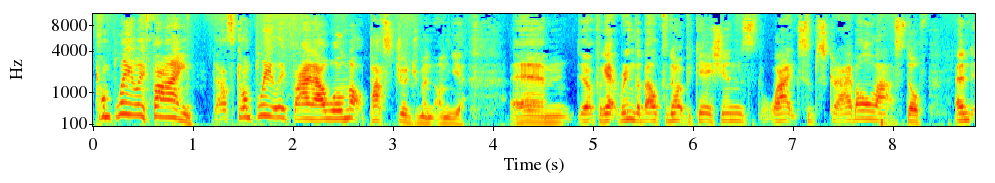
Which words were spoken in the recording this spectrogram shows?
completely fine. That's completely fine. I will not pass judgment on you. Um, don't forget, ring the bell for notifications, like, subscribe, all that stuff. And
